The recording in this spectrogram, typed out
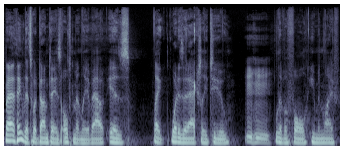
but I think that's what Dante is ultimately about is like what is it actually to Mm-hmm. live a full human life?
